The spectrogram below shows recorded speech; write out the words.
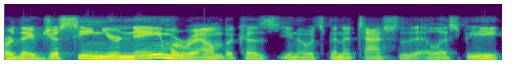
or they've just seen your name around because you know it's been attached to the LSB.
